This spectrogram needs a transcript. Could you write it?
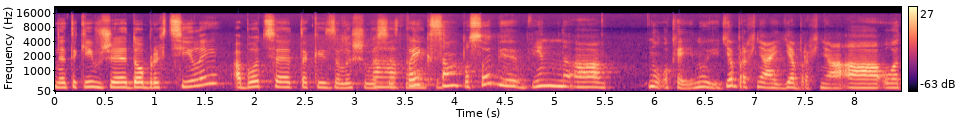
не таких вже добрих цілей, або це таки залишилося? Фейк сам по собі він. а, Ну окей, ну є брехня, і є брехня. А от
